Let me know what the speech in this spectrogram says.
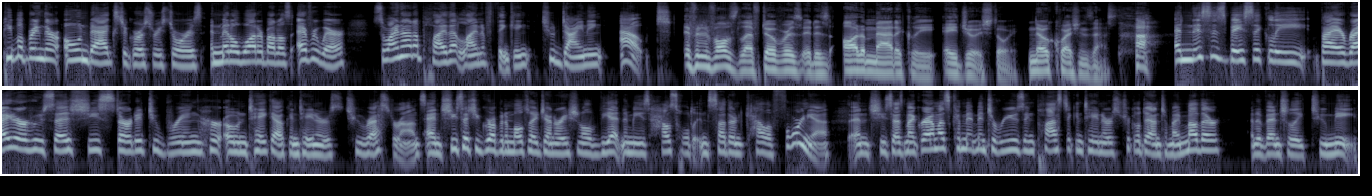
People bring their own bags to grocery stores and metal water bottles everywhere, so why not apply that line of thinking to dining out? If it involves leftovers, it is automatically a Jewish story. No questions asked. And this is basically by a writer who says she started to bring her own takeout containers to restaurants. And she says she grew up in a multi generational Vietnamese household in Southern California. And she says, My grandma's commitment to reusing plastic containers trickled down to my mother and eventually to me.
